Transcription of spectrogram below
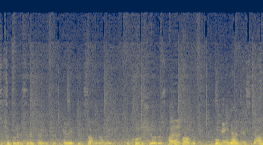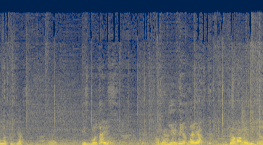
Sıkıntılı bir süreçten geçiyoruz. Elektrik zamları, konuşuyoruz, hayat pahalı. Bugün geleceğiz ki anlatacağız. Biz buradayız. 20 yılda yaptık, devam edeceğiz.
